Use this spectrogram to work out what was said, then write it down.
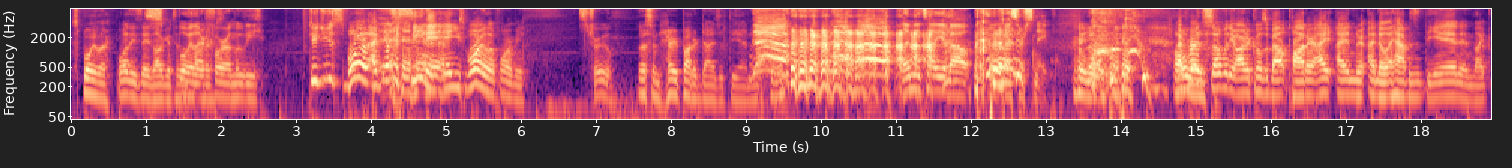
Spoiler. one of these days I'll get to the Spoiler for a movie. Dude, you just spoiled. it. I've never seen it, and you spoil it for me. It's true. Listen, Harry Potter dies at the end. Let me tell you about Professor Snape. I've read so many articles about Potter. I I, I know it happens at the end, and like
